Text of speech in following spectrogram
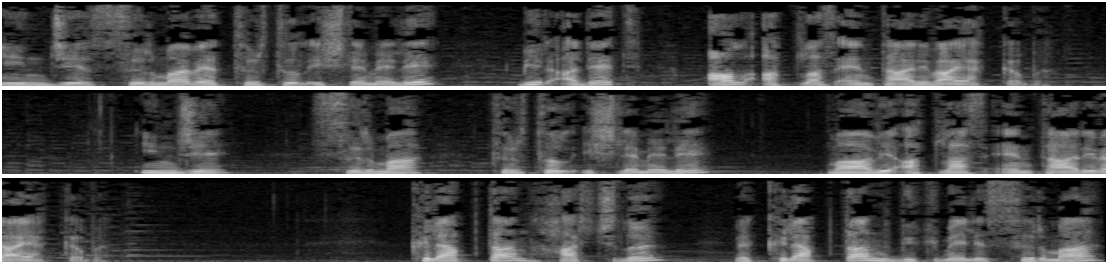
inci, sırma ve tırtıl işlemeli bir adet al atlas entari ve ayakkabı. İnci, sırma, tırtıl işlemeli mavi atlas entari ve ayakkabı. Klaptan harçlı ve klaptan bükmeli sırma,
